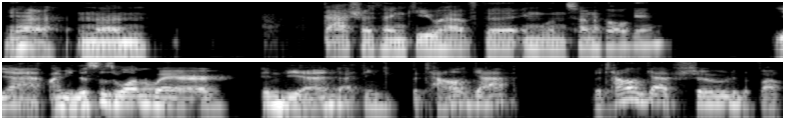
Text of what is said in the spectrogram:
yeah, and then Dash. I think you have the England Senegal game. Yeah, I mean, this is one where in the end, I think the talent gap, the talent gap showed in the final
